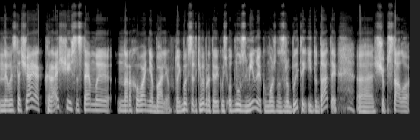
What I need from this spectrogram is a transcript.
не вистачає кращої системи нарахування балів. То якби все-таки вибрати якусь одну зміну, яку можна зробити і додати, е, щоб стало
